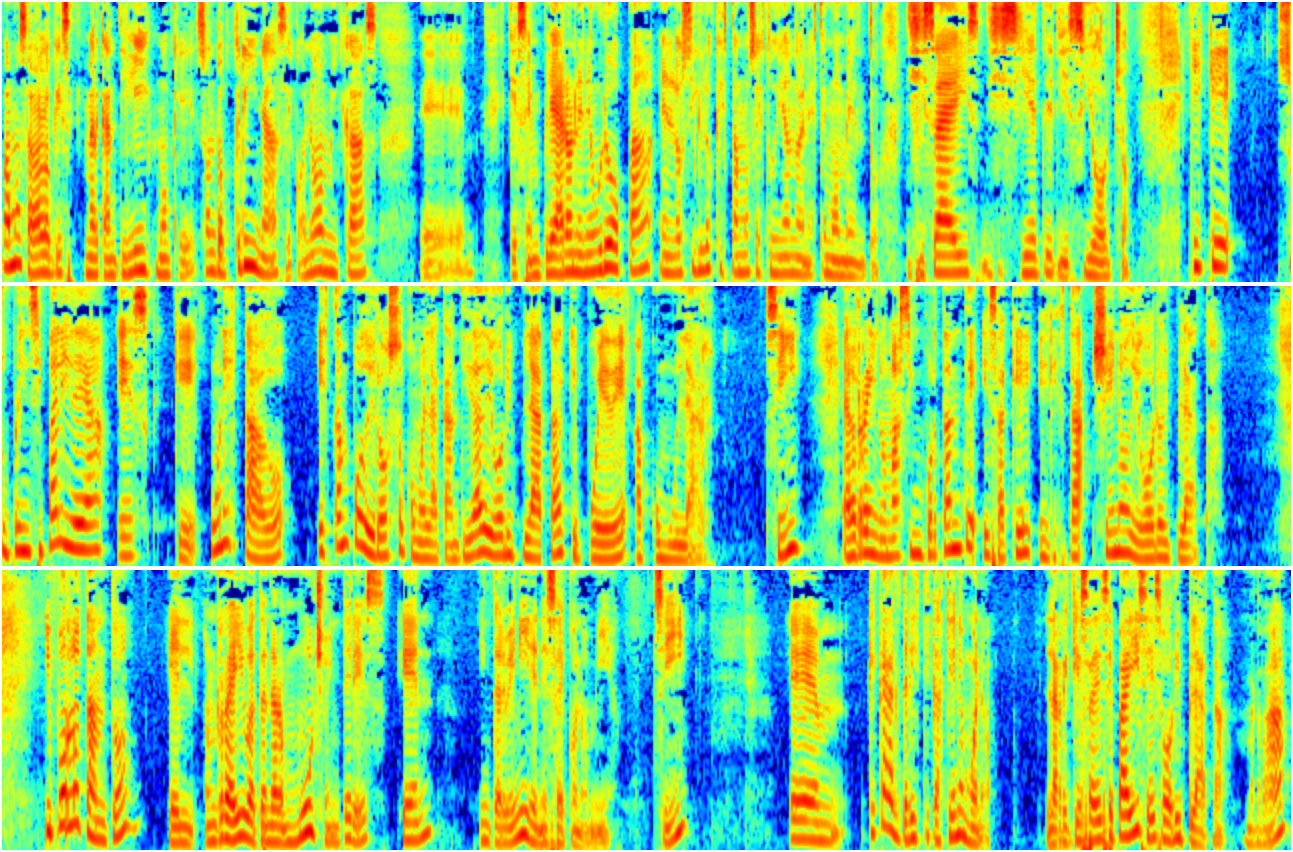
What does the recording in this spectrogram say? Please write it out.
vamos a ver lo que es mercantilismo, que son doctrinas económicas eh, que se emplearon en Europa en los siglos que estamos estudiando en este momento, 16, 17, 18, y que su principal idea es que un Estado es tan poderoso como la cantidad de oro y plata que puede acumular. ¿Sí? El reino más importante es aquel el que está lleno de oro y plata. Y por lo tanto, el rey va a tener mucho interés en intervenir en esa economía. ¿Sí? Em, ¿Qué características tienen? Bueno, la riqueza de ese país es oro y plata, ¿verdad?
